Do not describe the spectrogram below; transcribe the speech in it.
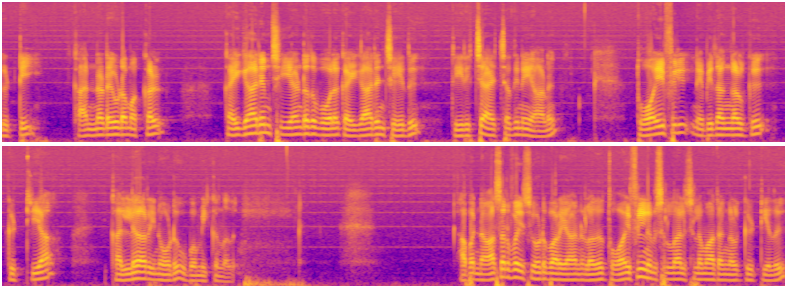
കിട്ടി കന്നഡയുടെ മക്കൾ കൈകാര്യം ചെയ്യേണ്ടതുപോലെ കൈകാര്യം ചെയ്ത് തിരിച്ചയച്ചതിനെയാണ് തോയിഫിൽ നിബിതങ്ങൾക്ക് കിട്ടിയ കല്ലേറിനോട് ഉപമിക്കുന്നത്. അപ്പം നാസർ ഫൈസിയോട് പറയാനുള്ളത് തോയ്ഫിൽ നബി അലിസ്ലമ അലിസ്ലാം തങ്ങൾക്ക് കിട്ടിയത്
